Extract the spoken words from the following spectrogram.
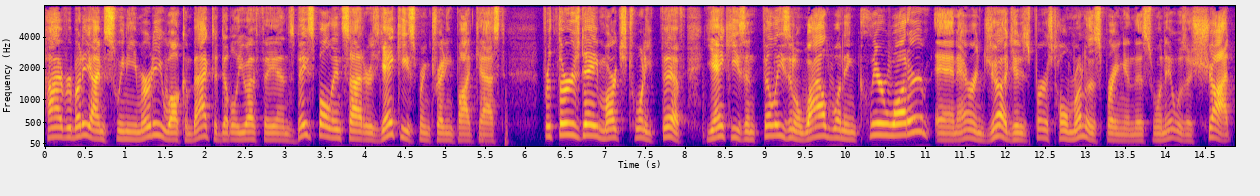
Hi, everybody. I'm Sweeney Murti. Welcome back to WFAN's Baseball Insiders Yankees Spring Training Podcast for Thursday, March 25th. Yankees and Phillies in a wild one in Clearwater, and Aaron Judge hit his first home run of the spring in this one. It was a shot,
